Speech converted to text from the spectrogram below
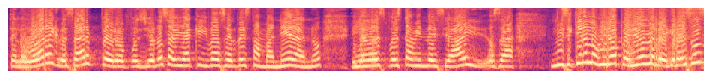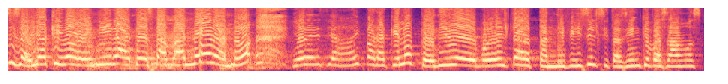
te lo voy a regresar, pero pues yo no sabía que iba a ser de esta manera, ¿no? Y ya después también decía, ay, o sea, ni siquiera lo hubiera pedido de regreso si sabía que iba a venir de esta manera, ¿no? Yo decía, ay, ¿para qué lo pedí de vuelta tan difícil situación que pasamos?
